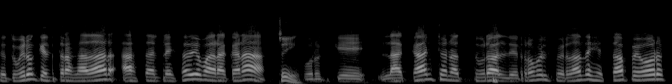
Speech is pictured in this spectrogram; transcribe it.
Se tuvieron que trasladar hasta el Estadio Maracaná, Sí. porque la cancha natural de Rommel Fernández está peor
